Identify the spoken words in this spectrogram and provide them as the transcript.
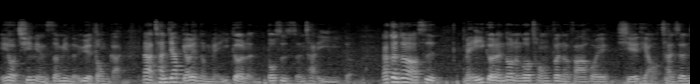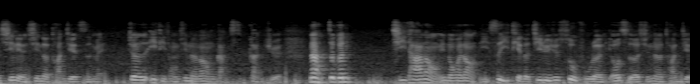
也有青年生命的跃动感。那参加表演的每一个人都是神采奕奕的。那更重要的是，每一个人都能够充分的发挥协调，产生心连心的团结之美，就是一体同心的那种感感觉。那这跟其他那种运动会那种以是以铁的纪律去束缚人，由此而形成的团结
